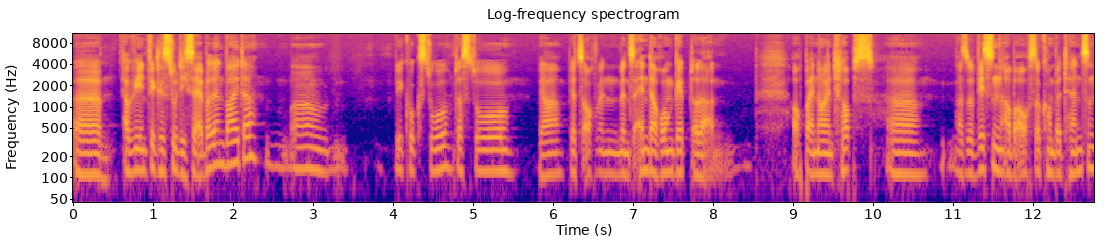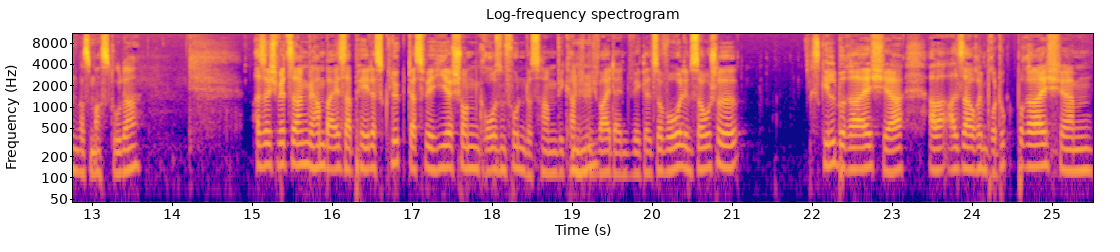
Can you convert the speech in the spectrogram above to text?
Äh, aber wie entwickelst du dich selber denn weiter? Äh, wie guckst du, dass du, ja, jetzt auch wenn es Änderungen gibt oder auch bei neuen Jobs, äh, also Wissen, aber auch so Kompetenzen, was machst du da? Also ich würde sagen, wir haben bei SAP das Glück, dass wir hier schon einen großen Fundus haben. Wie kann mhm. ich mich weiterentwickeln? Sowohl im Social Skill-Bereich, ja, aber als auch im Produktbereich. Ähm,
